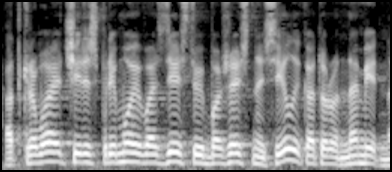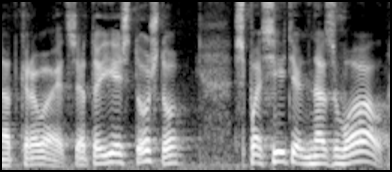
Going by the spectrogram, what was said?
Открывает через прямое воздействие божественной силы, которая намеренно открывается. Это и есть то, что Спаситель назвал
